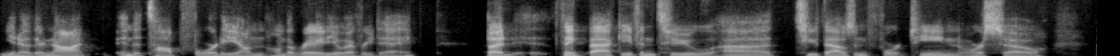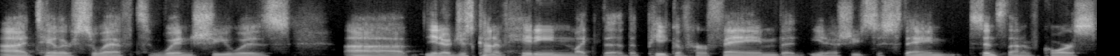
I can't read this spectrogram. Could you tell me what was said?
you know they're not in the top 40 on on the radio every day. But think back even to uh, 2014 or so, uh, Taylor Swift when she was, uh, you know, just kind of hitting like the the peak of her fame that you know she sustained since then. Of course,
